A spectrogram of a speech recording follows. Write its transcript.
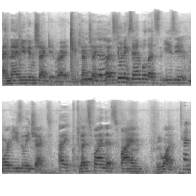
And then you can check it, right? You can check it. Let's do an example that's easy, more easily checked. I. Let's find this. Find we want, Ten.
